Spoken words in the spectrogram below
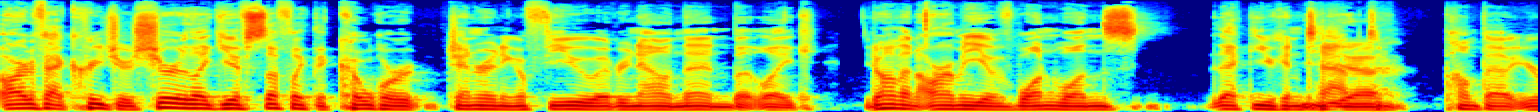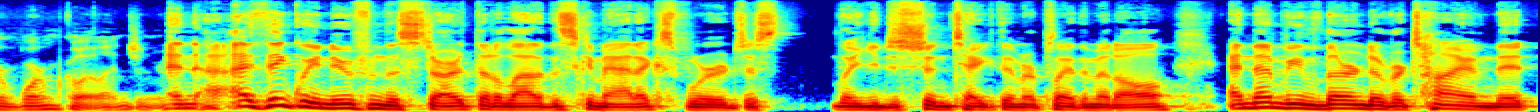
artifact creatures. Sure. Like you have stuff like the cohort generating a few every now and then, but like you don't have an army of one ones that you can tap yeah. to pump out your Wurmcoil Engine. And I think we knew from the start that a lot of the schematics were just like you just shouldn't take them or play them at all. And then we learned over time that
